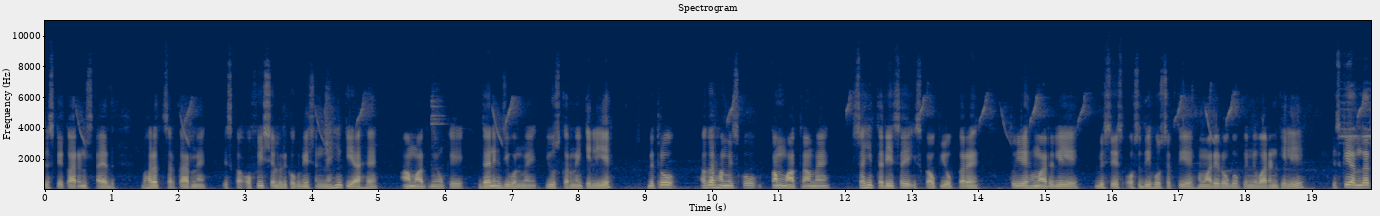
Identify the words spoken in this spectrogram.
जिसके कारण शायद भारत सरकार ने इसका ऑफिशियल रिकॉग्निशन नहीं किया है आम आदमियों के दैनिक जीवन में यूज़ करने के लिए। मित्रों, अगर हम इसको कम मात्रा में सही तरीके से इसका उपयोग करें तो ये हमारे लिए विशेष औषधि हो सकती है हमारे रोगों के निवारण के लिए। इसके अंदर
